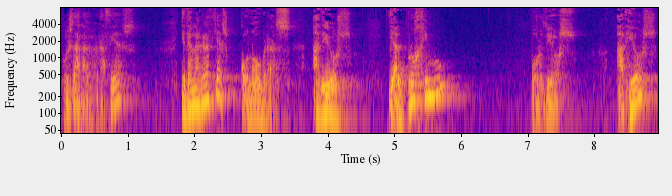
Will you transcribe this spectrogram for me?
Pues da las gracias. Y da las gracias con obras a Dios y al prójimo por Dios. A Dios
